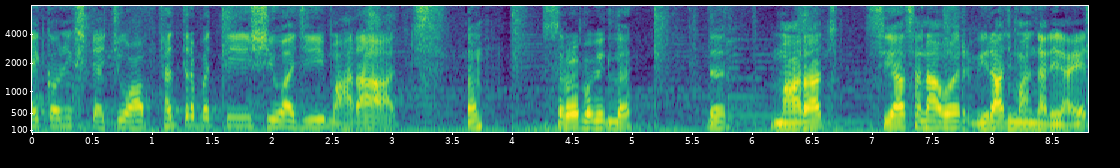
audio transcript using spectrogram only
Iconic statue of Chhatrapati Shivaji Maharaj सरळ बघितलं तर महाराज सिंहासनावर विराजमान झालेले आहेत.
